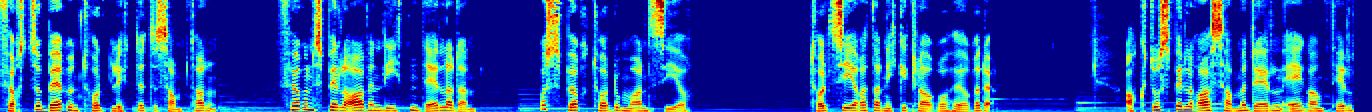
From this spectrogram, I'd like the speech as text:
Først så ber hun Todd lytte til samtalen, før hun spiller av en liten del av den og spør Todd om hva han sier. Todd sier at han ikke klarer å høre det. Aktor spiller av samme delen en gang til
